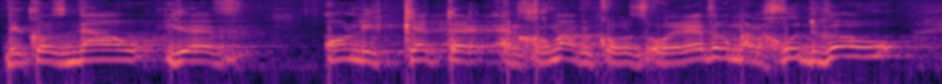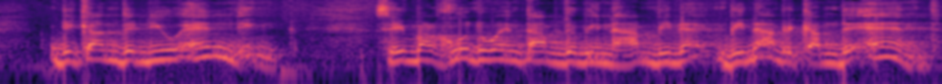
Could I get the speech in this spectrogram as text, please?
Because now you have only Keter and Chokhmah, because wherever Malchut go, become the new ending. So if Malchut went up to Bina, Bina, Bina become the end.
